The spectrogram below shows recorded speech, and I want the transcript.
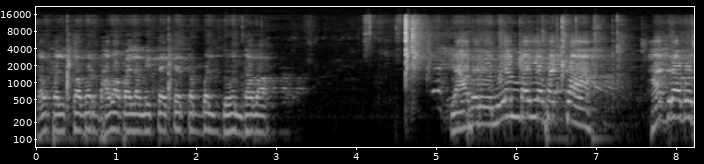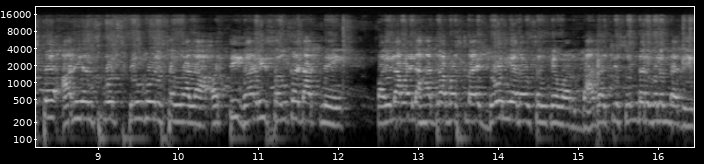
धाव फलकावर धावा पाहायला मिळत आहेत त्या तब्बल दोन धावा. यावेळी नियमबाह्य फटका. हादरा बसतोय आर्यन स्पोर्ट्स पिंगोळी संघाला. अति घाई संकटात नाही पहिला पहिला हादरा बसलाय. दोन या धावसंख्येवर दादाची सुंदर गोलंदाजी.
